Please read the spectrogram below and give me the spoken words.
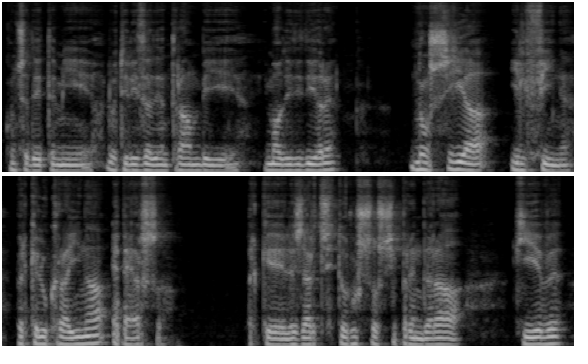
concedetemi l'utilizzo di entrambi i modi di dire, non sia il fine, perché l'Ucraina è persa, perché l'esercito russo si prenderà Kiev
